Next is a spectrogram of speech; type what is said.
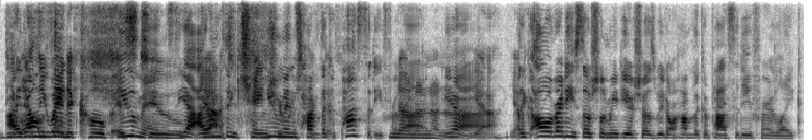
The I only way to cope humans, is to yeah, I yeah, don't think change humans have the capacity for No, no, that. no, no, no, yeah. yeah, yeah. Like already social media shows we don't have the capacity for like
